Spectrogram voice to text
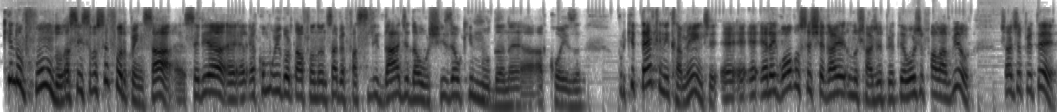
Que no fundo, assim, se você for pensar, é, seria. É, é como o Igor estava falando, sabe? A facilidade da UX é o que muda, né? A, a coisa. Porque tecnicamente é, é, era igual você chegar no chat GPT hoje e falar, viu, chat GPT,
